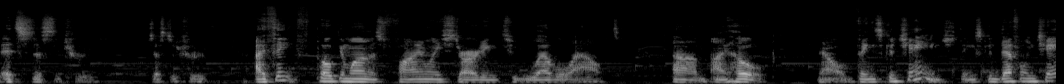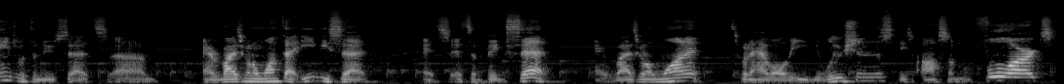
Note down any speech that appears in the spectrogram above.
It's just the truth. Just the truth. I think Pokemon is finally starting to level out. Um, I hope. Now, things could change. Things can definitely change with the new sets. Um, Everybody's going to want that Eevee set. It's it's a big set. Everybody's going to want it. It's going to have all the evolutions, these awesome full arts,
